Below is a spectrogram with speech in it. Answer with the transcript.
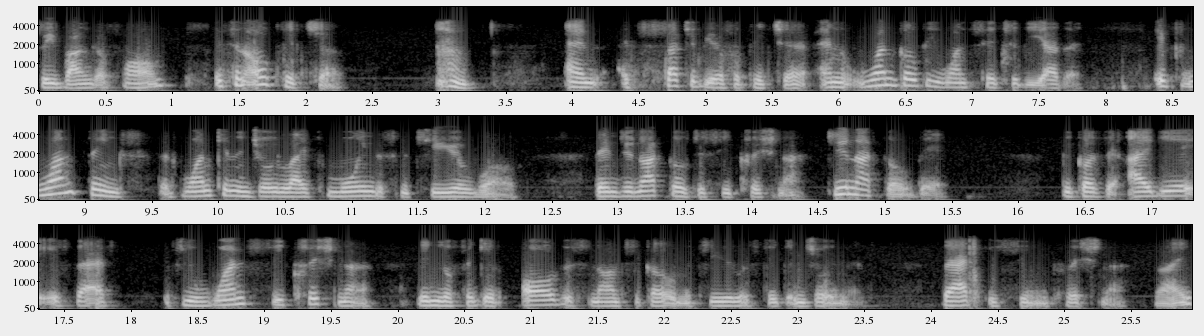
Tribhanga form. It's an old picture. and it's such a beautiful picture. And one gopi once said to the other, if one thinks that one can enjoy life more in this material world, then do not go to see Krishna. Do not go there. Because the idea is that if you once see Krishna, then you'll forget all this nonsensical materialistic enjoyment. That is seeing Krishna, right?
